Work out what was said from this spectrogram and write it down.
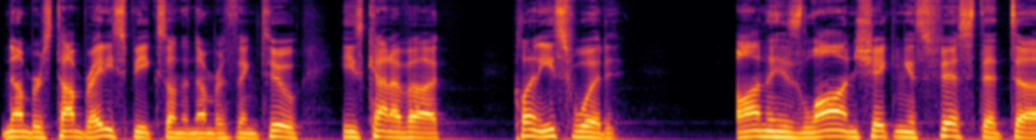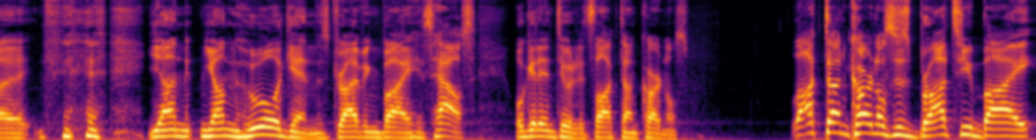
numbers? Tom Brady speaks on the number thing, too. He's kind of a Clint Eastwood on his lawn shaking his fist at uh, young, young hooligans driving by his house. We'll get into it. It's Locked On Cardinals. Locked On Cardinals is brought to you by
